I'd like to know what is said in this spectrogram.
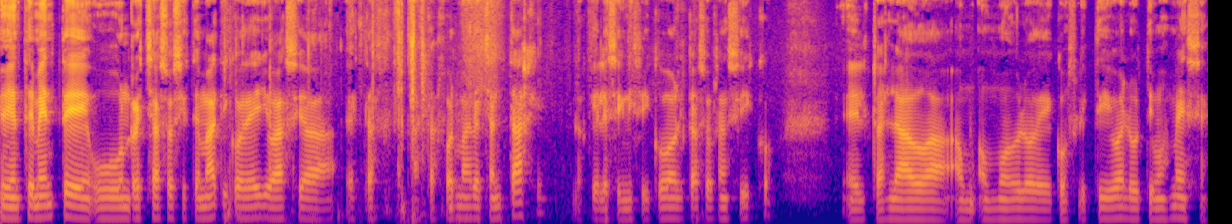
evidentemente hubo un rechazo sistemático de ellos hacia estas, estas formas de chantaje, lo que le significó el caso Francisco el traslado a, un, módulo de conflictivo en los últimos meses.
